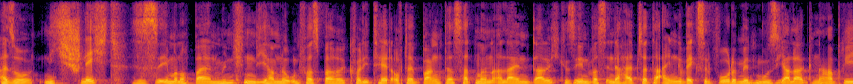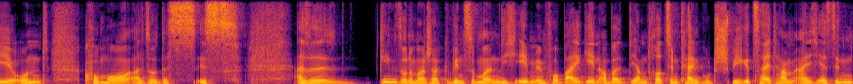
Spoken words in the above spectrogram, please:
Also nicht schlecht. Es ist immer noch Bayern München, die haben eine unfassbare Qualität auf der Bank. Das hat man allein dadurch gesehen, was in der Halbzeit da eingewechselt wurde mit Musiala, Gnabry und Coman. Also das ist, also gegen so eine Mannschaft gewinnst du man nicht eben im Vorbeigehen, aber die haben trotzdem kein gutes Spiel gezeigt, haben eigentlich erst in den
